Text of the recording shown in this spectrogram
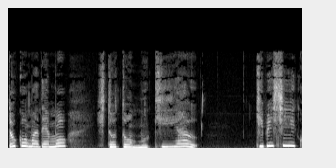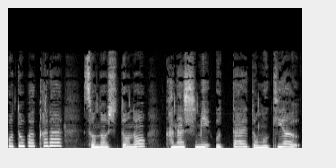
どこまでも人と向き合う。厳しい言葉からその人の悲しみ、訴えと向き合う。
